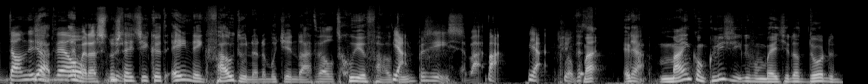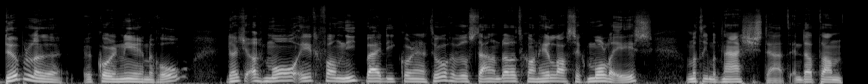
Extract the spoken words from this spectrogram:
dan is ja, het wel... nee, maar dat is nog steeds... Je kunt één ding fout doen. En dan moet je inderdaad wel het goede fout Ja, doen. precies. Ja, maar- maar, ja, klopt. Maar ik- Ja. mijn conclusie in ieder geval een beetje dat door de dubbele eh, coördinerende rol, dat je als mol in ieder geval niet bij die coördinatoren wil staan, omdat het gewoon heel lastig mollen is, omdat er iemand naast je staat. En dat dan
